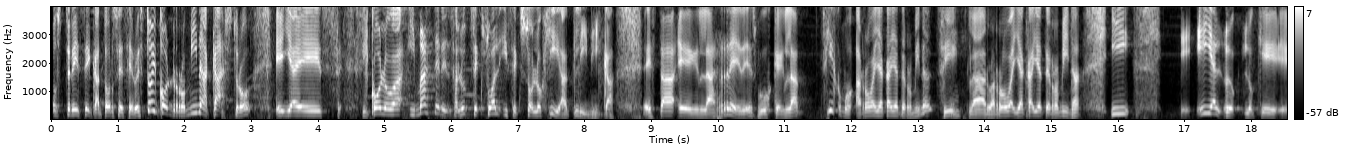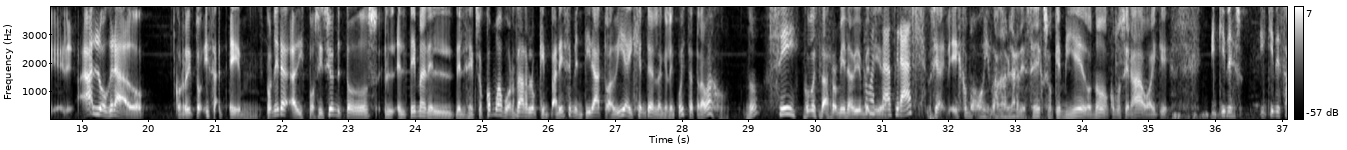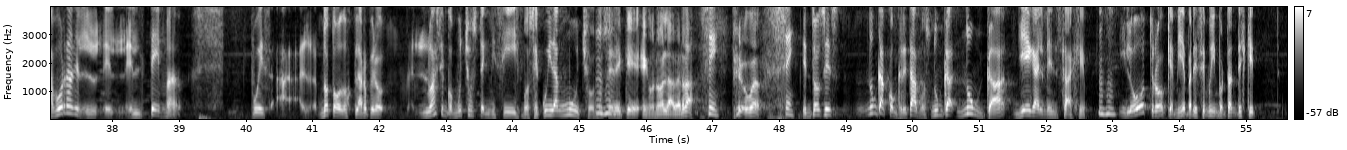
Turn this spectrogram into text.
13 14 0. Estoy con Romina Castro. Ella es psicóloga y máster en salud sexual y sexología clínica. Está en las redes, búsquenla. Sí, es como arroba ya cállate Romina. Sí, claro, arroba ya cállate Romina. Y eh, ella lo, lo que eh, ha logrado correcto, es eh, poner a, a disposición de todos el, el tema del, del sexo, cómo abordarlo, que parece mentira, todavía hay gente a la que le cuesta trabajo, ¿no? Sí. ¿Cómo estás, Romina? ¿Cómo Bienvenida. estás? Gracias. O sea, es como, hoy van a hablar de sexo, qué miedo, ¿no? ¿Cómo será? O hay que... Y quienes, y quienes abordan el, el- el tema, pues, no todos, claro, pero lo hacen con muchos tecnicismos, se cuidan mucho, no sé de qué, en honor a la verdad. Sí. Pero bueno, Sí. entonces nunca concretamos, nunca, nunca llega el mensaje. Y lo otro que a mí me parece muy importante es que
